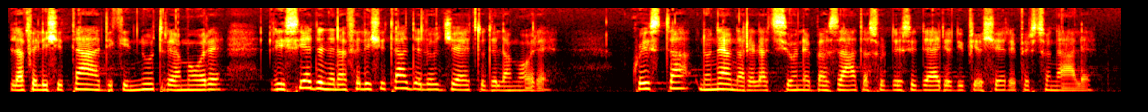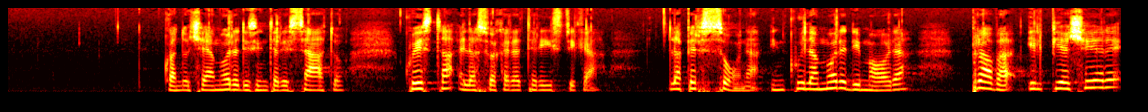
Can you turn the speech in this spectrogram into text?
La felicità di chi nutre amore risiede nella felicità dell'oggetto dell'amore questa non è una relazione basata sul desiderio di piacere personale. Quando c'è amore disinteressato, questa è la sua caratteristica. La persona in cui l'amore dimora prova il piacere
